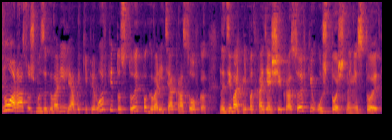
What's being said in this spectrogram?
Ну а раз уж мы заговорили об экипировке, то стоит поговорить и о кроссовках. Надевать неподходящие кроссовки уж точно не стоит.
